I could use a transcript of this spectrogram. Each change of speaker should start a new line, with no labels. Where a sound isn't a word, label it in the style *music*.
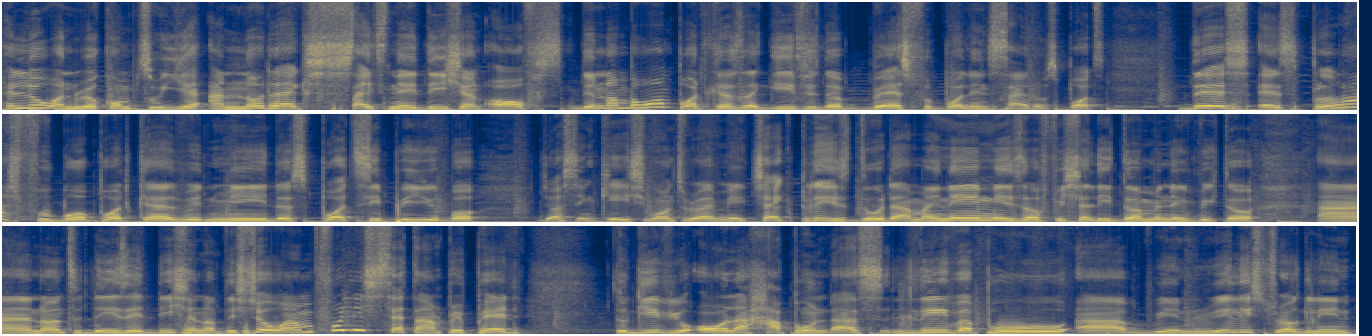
Hello and welcome to yet another exciting edition of the number one podcast that gives you the best football inside of sports. This is Splash Football Podcast with me, the Sports CPU. But just in case you want to write me a check, please do that. My name is officially Dominic Victor, and on today's edition of the show, I'm fully set and prepared to give you all that happened as Liverpool have been really struggling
